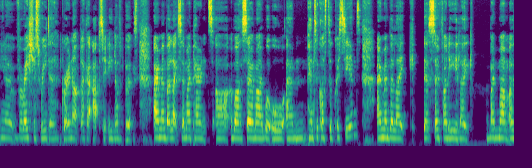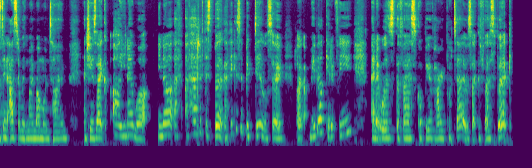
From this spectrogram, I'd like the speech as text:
you know voracious reader growing up like i absolutely loved books i remember like so my parents are well so am i we're all um pentecostal christians i remember like it's so funny like my mum, I was in Asda with my mum one time, and she was like, "Oh, you know what? You know, I've, I've heard of this book. I think it's a big deal. So, like, maybe I'll get it for you." And it was the first copy of Harry Potter. It was like the first book,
